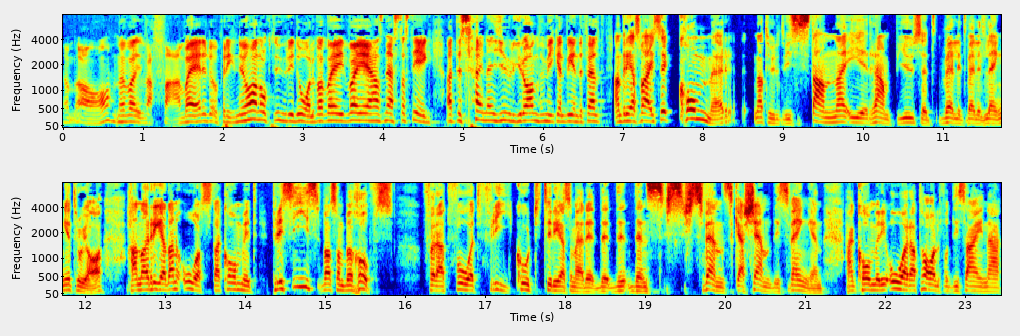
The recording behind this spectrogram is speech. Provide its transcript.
Ja, men vad, vad fan, vad är det då på riktigt? Nu har han åkt ur Idol. Vad, vad, är, vad är hans nästa steg? Att designa en julgran för Mikael Bindefeld? Andreas Weise kommer naturligtvis stanna i rampljuset väldigt, väldigt länge tror jag. Han har redan åstadkommit precis vad som behövs för att få ett frikort till det som är det, det, det, den svenska kändissvängen. Han kommer i åratal få designa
